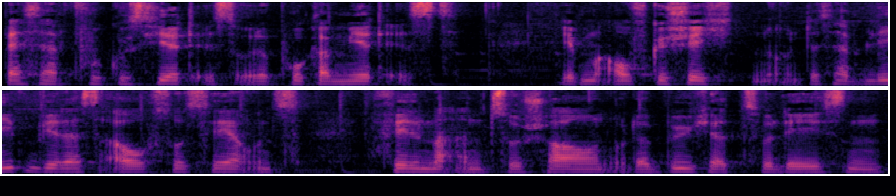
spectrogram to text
besser fokussiert ist oder programmiert ist. Eben auf Geschichten. Und deshalb lieben wir das auch so sehr, uns Filme anzuschauen oder Bücher zu lesen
